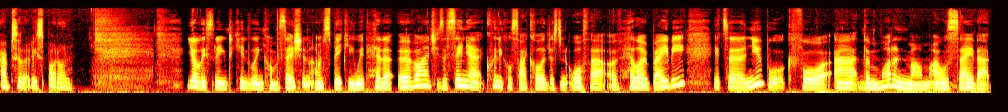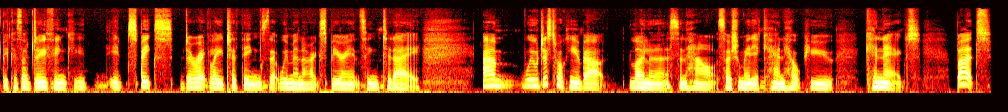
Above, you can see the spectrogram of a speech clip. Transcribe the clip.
absolutely spot on. You're listening to Kinderling Conversation. I'm speaking with Heather Irving. She's a senior clinical psychologist and author of Hello Baby. It's a new book for uh, the modern mum. I will say that because I do think it, it speaks directly to things that women are experiencing today. Um, we were just talking about loneliness and how social media can help you connect, but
